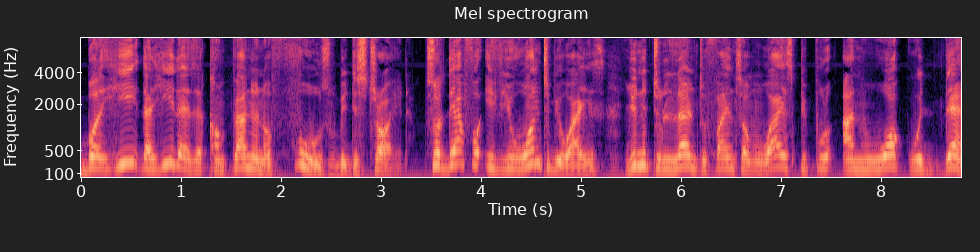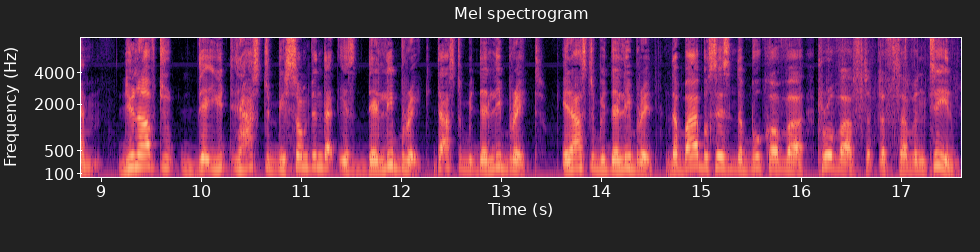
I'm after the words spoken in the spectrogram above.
But he that he that is a companion of fools will be destroyed. So therefore, if you want to be wise, you need to learn to find some wise people and walk with them. You don't have to. It has to be something that is deliberate. It has to be deliberate. It has to be deliberate. The Bible says in the book of uh, Proverbs, chapter 17,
